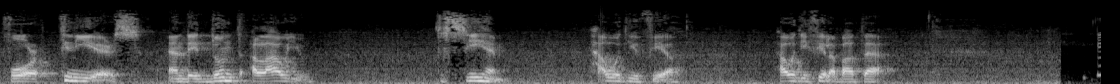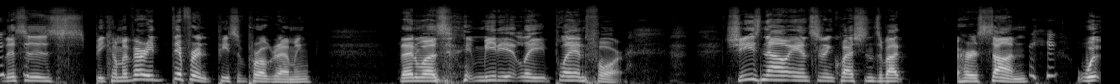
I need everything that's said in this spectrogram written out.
for 10 years and they don't allow you to see him, how would you feel? How would you feel about that? This has become a very different piece of programming than was immediately planned for. She's now answering questions about her son, wh-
